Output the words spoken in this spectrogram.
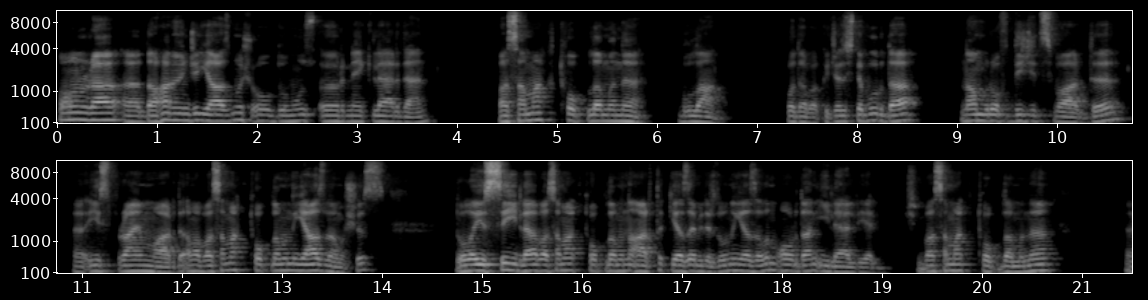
Sonra e, daha önce yazmış olduğumuz örneklerden basamak toplamını bulan koda bakacağız. İşte burada number of digits vardı, e, is prime vardı ama basamak toplamını yazmamışız. Dolayısıyla basamak toplamını artık yazabiliriz. Onu yazalım, oradan ilerleyelim. Şimdi basamak toplamını e,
